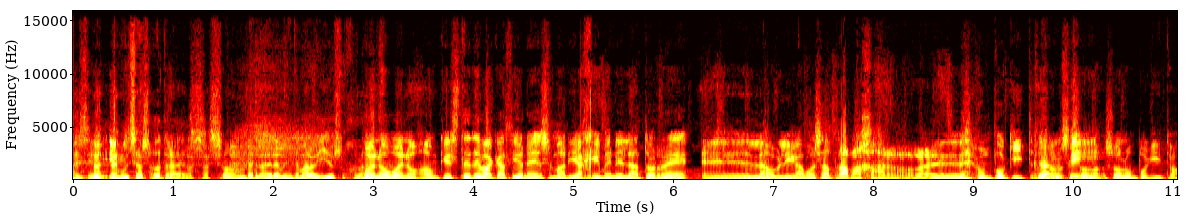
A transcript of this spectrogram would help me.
Sí, sí, y muchas otras. Son verdaderamente maravillosos. con Bueno, bueno, aunque esté de vacaciones, María Jiménez La Torre eh, la obligamos a trabajar ¿eh? un poquito, Claro, solo, sí. solo, solo un poquito.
